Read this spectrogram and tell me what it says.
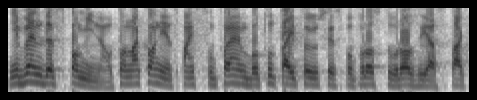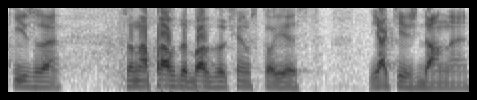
nie będę wspominał. To na koniec Państwu powiem, bo tutaj to już jest po prostu rozjazd taki, że, że naprawdę bardzo ciężko jest jakieś dane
